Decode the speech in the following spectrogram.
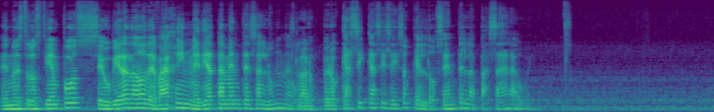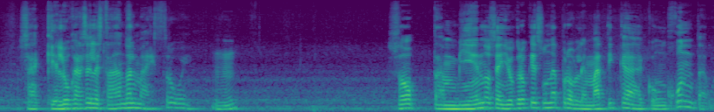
En nuestros tiempos se hubiera dado de baja inmediatamente a esa alumna, güey, Claro. pero casi casi se hizo que el docente la pasara, güey. O sea, ¿qué lugar se le está dando al maestro, güey? Eso también, o sea, yo creo que es una problemática conjunta, güey.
